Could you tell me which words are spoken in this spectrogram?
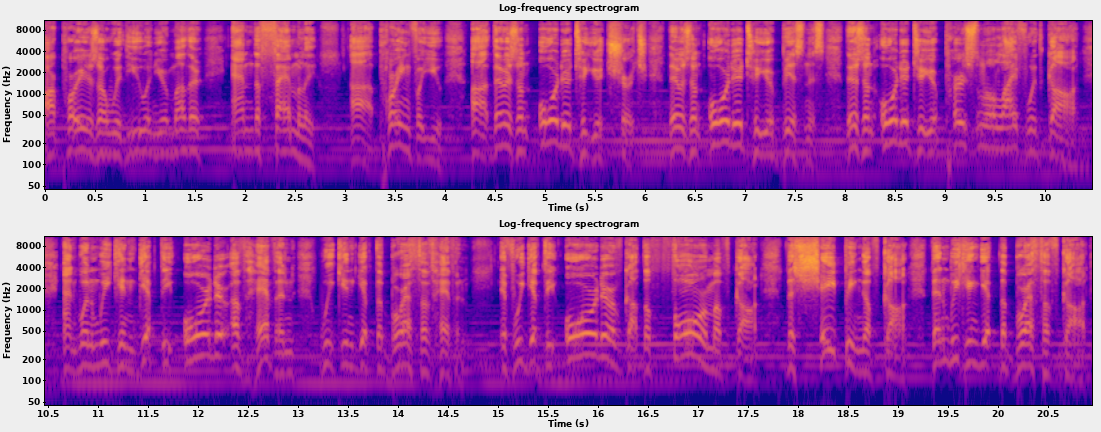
Our prayers are with you and your mother and the family, uh, praying for you. Uh, there is an order to your church. There is an order to your business. There's an order to your personal life with God. And when we can get the order of heaven, we can get the breath of heaven. If we get the order of God, the form of God, the shaping of God, then we can get the breath of God.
